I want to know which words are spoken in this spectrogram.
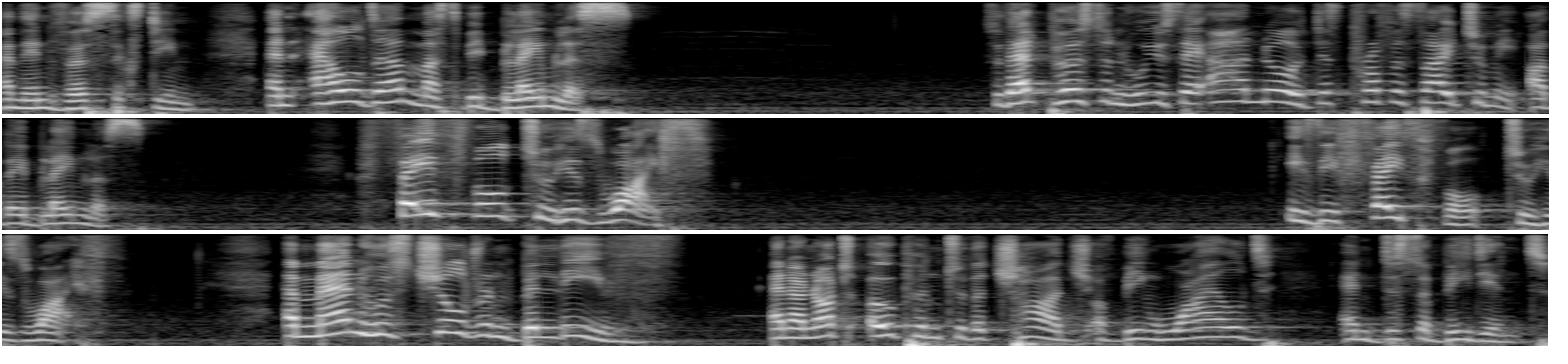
And then verse 16. An elder must be blameless. So that person who you say, ah, no, just prophesy to me, are they blameless? Faithful to his wife. Is he faithful to his wife? A man whose children believe and are not open to the charge of being wild and disobedient.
